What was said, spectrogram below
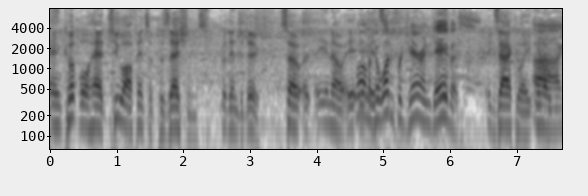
and Cookeville had two offensive possessions for them to do. So uh, you know, it, well, if it wasn't for Jaron Davis, exactly, you uh,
